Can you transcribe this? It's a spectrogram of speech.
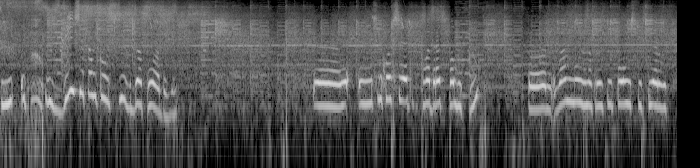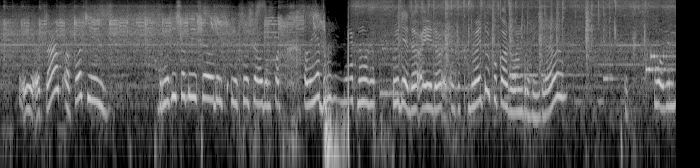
Здесь я там как всегда падаю. Э, э, Если хочется этот квадрат получить, то вам нужно пройти полностью первый е, етап, а потім другий собі ще один, якщо ще один ход. Але я другий ніяк не можу пройти. Давай, давай, давайте покажу вам другий левел. Так, о, він.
